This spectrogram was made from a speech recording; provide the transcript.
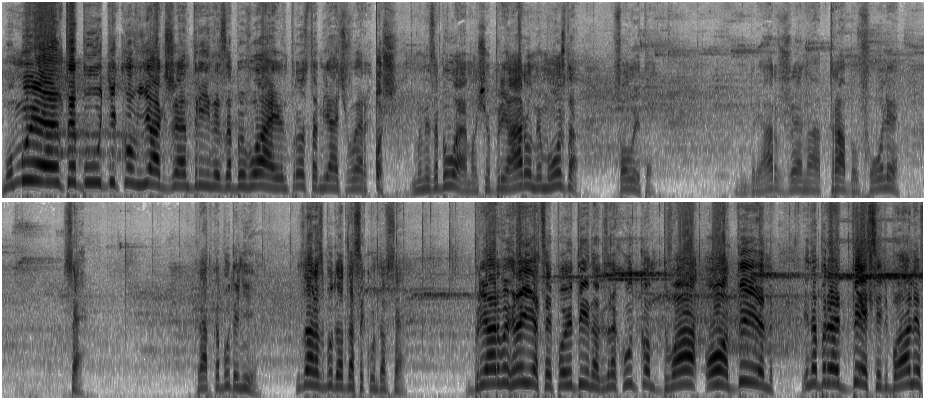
Моменти Будніков! Як же Андрій не забиває! Він просто м'яч вверх. Тож, ми не забуваємо, що Бріару не можна фолити. Бріар вже на трабл фолі. Все. Крапка буде? Ні. Зараз буде одна секунда, все. Бріар виграє цей поєдинок з рахунком 2-1 і набирає 10 балів.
